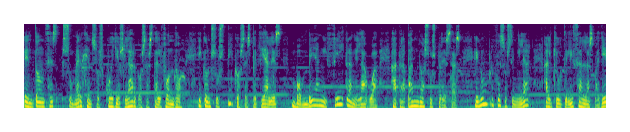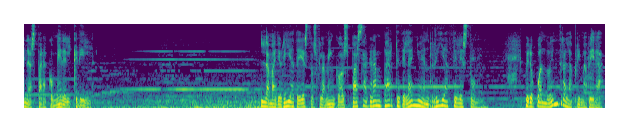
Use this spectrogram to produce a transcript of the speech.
Entonces sumergen sus cuellos largos hasta el fondo y con sus picos especiales bombean y filtran el agua atrapando a sus presas en un proceso similar al que utilizan las ballenas para comer el krill. La mayoría de estos flamencos pasa gran parte del año en Ría Celestún, pero cuando entra la primavera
